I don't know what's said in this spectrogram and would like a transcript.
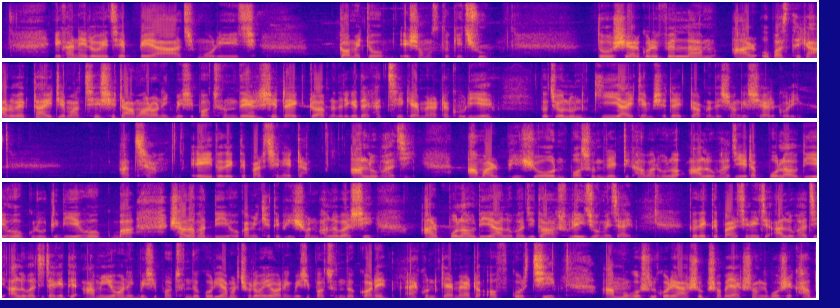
এখানে রয়েছে পেঁয়াজ, মরিচ, টমেটো, এই সমস্ত কিছু। তো শেয়ার করে ফেললাম। আর ওপাশ থেকে আরও একটা আইটেম আছে, সেটা আমার অনেক বেশি পছন্দের। সেটা একটু আপনাদেরকে দেখাচ্ছি ক্যামেরাটা ঘুরিয়ে। তো চলুন কি আইটেম সেটা একটু আপনাদের সঙ্গে শেয়ার করি। আচ্ছা এই তো দেখতে পারছেন এটা। আলু ভাজি। আমার ভীষণ পছন্দের একটি খাবার হলো আলু ভাজি। এটা পোলাও দিয়ে হোক, রুটি দিয়ে হোক বা সাদা ভাত দিয়ে হোক, আমি খেতে ভীষণ ভালোবাসি। আর পোলাও দিয়ে আলু ভাজি তো আসলেই জমে যায়। তো দেখতে পাচ্ছেন এই যে আলু ভাজি, আলু ভাজিটা খেতে আমিও অনেক বেশি পছন্দ করি, আমার ছোটো ভাই অনেক বেশি পছন্দ করে। এখন ক্যামেরাটা অফ করছি, আম্মু গোসল করে আসুক, সবাই একসঙ্গে বসে খাব।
